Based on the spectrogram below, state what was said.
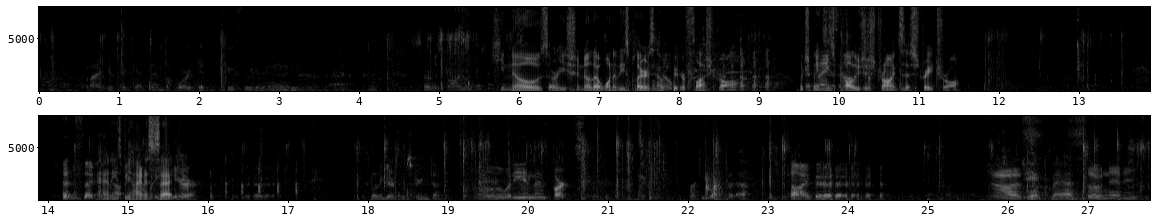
That's why I give to get them before it gets too serious. Service behind me. He knows, or he should know, that one of these players have a bigger flush draw, which means he's probably just drawing to a straight draw. And he's behind a set here. Just want to get her some stream time. Oh, what are you in those parts? fuck you laughing at? Uh, time. Oh, Dick, man. so nitty.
